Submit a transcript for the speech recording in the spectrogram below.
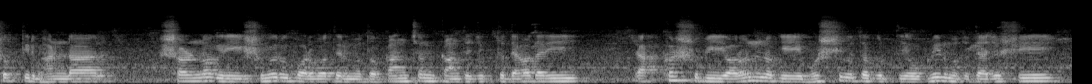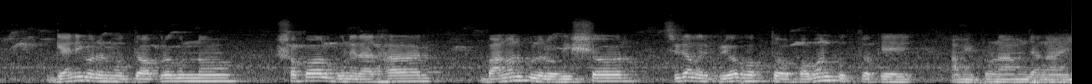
শক্তির ভাণ্ডার স্বর্ণগিরি সুমেরু পর্বতের মতো কাঞ্চন কান্তিযুক্ত দেহধারী রাক্ষসরূপী অরণ্যকে ভস্মীভূত করতে অগ্নির মতো তেজস্বী, জ্ঞানীগণের মধ্যে অগ্রগণ্য, সকল গুণের আধার বানরকুলের অধীশ্বর, শ্রীরামের প্রিয় ভক্ত পবনপুত্রকে আমি প্রণাম জানাই।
